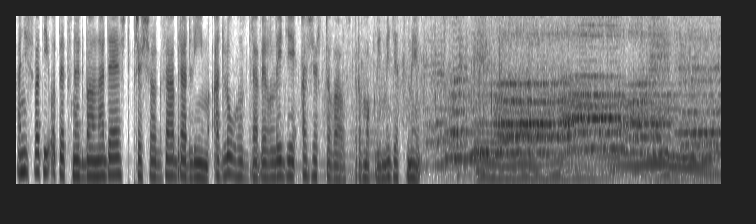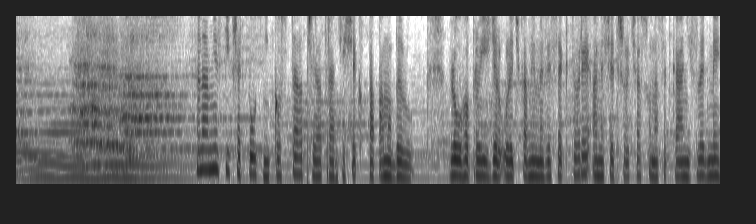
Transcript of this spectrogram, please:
Ani svatý otec nedbal na déšť, přešel k zábradlím a dlouho zdravil lidi a žertoval s promoklými dětmi. Na náměstí před poutní kostel přijel František v papamobilu. Dlouho projížděl uličkami mezi sektory a nešetřil času na setkání s lidmi,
